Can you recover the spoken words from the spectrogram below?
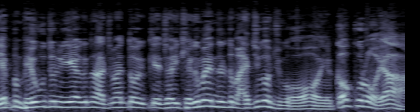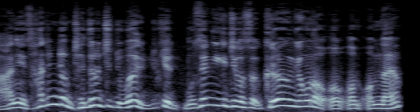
예쁜 배우들 이야기도 나지만 또 이렇게 저희 개그맨들도 많이 찍어주고, 예, 거꾸로, 야, 아니, 사진 좀 제대로 찍지, 왜 이렇게 못생기게 찍었어? 그런 경우는 어- 어- 없나요?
